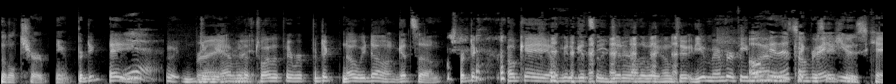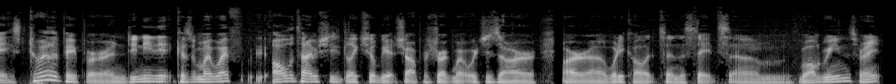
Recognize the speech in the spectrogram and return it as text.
little chirp. You predict, hey, Yeah. do Right, we have enough toilet paper? Predict, no, we don't. Get some. Predict, okay, I'm going to get some dinner on the way home too. Do you remember people Oh, hey, having that's a great use case. Toilet paper, and do you need it? Because my wife, all the time, she like she'll be at Shoppers Drug Mart, which is our our uh, what do you call it in the states, um, Walgreens, right?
